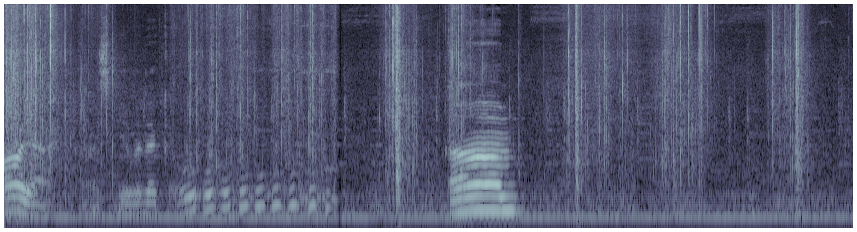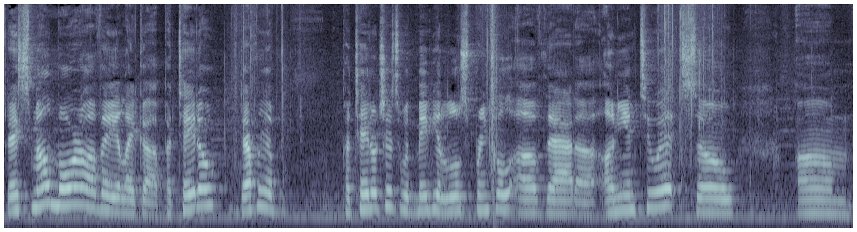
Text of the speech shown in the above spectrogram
Oh yeah. Give it a go. Ooh, ooh, ooh, um, they smell more of a like a potato, definitely a potato chips with maybe a little sprinkle of that uh, onion to it. So, um,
